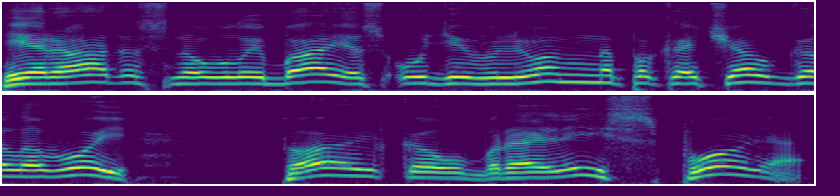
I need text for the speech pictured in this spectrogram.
и, радостно улыбаясь, удивленно покачал головой. Только убрались с поля.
